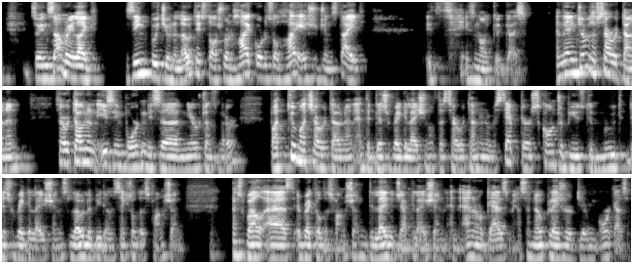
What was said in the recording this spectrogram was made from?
so in summary, like zinc puts you in a low testosterone, high cortisol, high estrogen state. It's it's not good, guys. And then in terms of serotonin, serotonin is important. It's a neurotransmitter. But too much serotonin and the dysregulation of the serotonin receptors contributes to mood dysregulations, low libido and sexual dysfunction, as well as erectile dysfunction, delayed ejaculation, and anorgasmia, so no pleasure during orgasm.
